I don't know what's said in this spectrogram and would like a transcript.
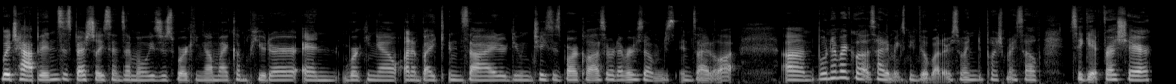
which happens, especially since I'm always just working on my computer and working out on a bike inside or doing Chase's bar class or whatever. So I'm just inside a lot. Um, but whenever I go outside, it makes me feel better. So I need to push myself to get fresh air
